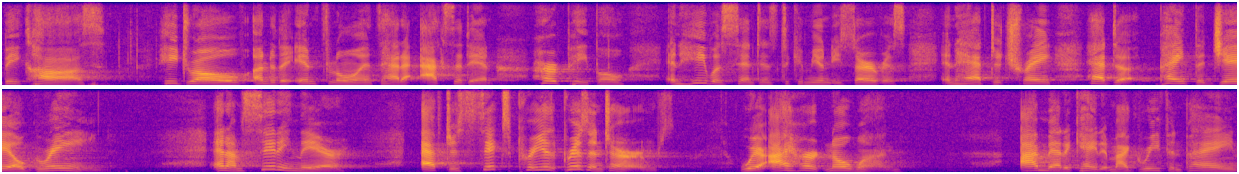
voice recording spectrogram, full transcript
because he drove under the influence, had an accident, hurt people, and he was sentenced to community service and had to train, had to paint the jail green. And I'm sitting there after six pri- prison terms where I hurt no one. I medicated my grief and pain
